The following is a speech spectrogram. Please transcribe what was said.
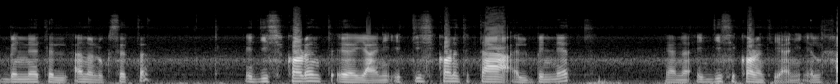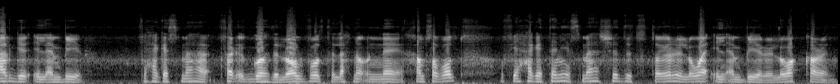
pin ات ال analog ستة. ال DC current يعني ال DC current بتاع ال pin ات يعني ال DC current يعني الخارج الأمبير. في حاجة اسمها فرق الجهد اللي هو الفولت اللي إحنا قلناه خمسة فولت وفي حاجة تانية اسمها شدة التيار اللي هو الأمبير اللي هو ال current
